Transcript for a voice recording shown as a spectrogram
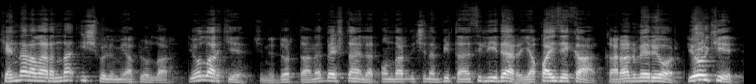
kendi aralarında iş bölümü yapıyorlar. Diyorlar ki şimdi 4 tane 5 taneler onların içinden bir tanesi lider yapay zeka karar veriyor. Diyor ki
